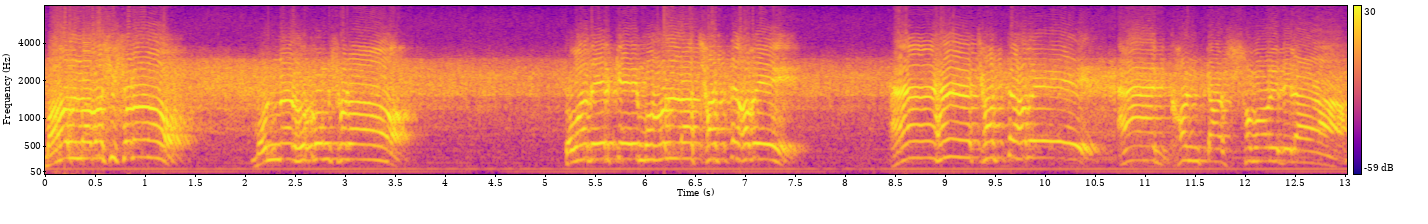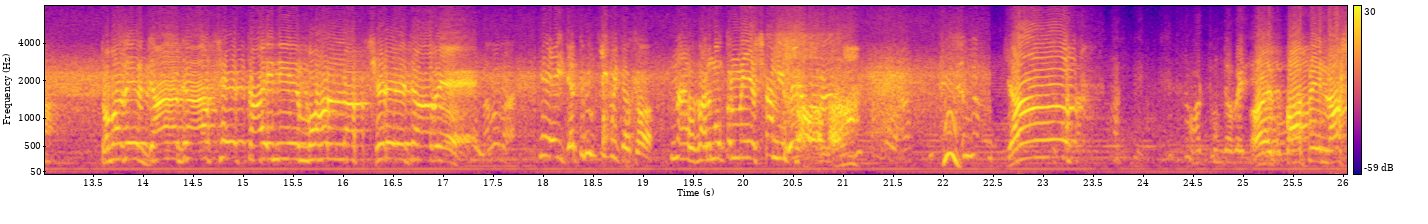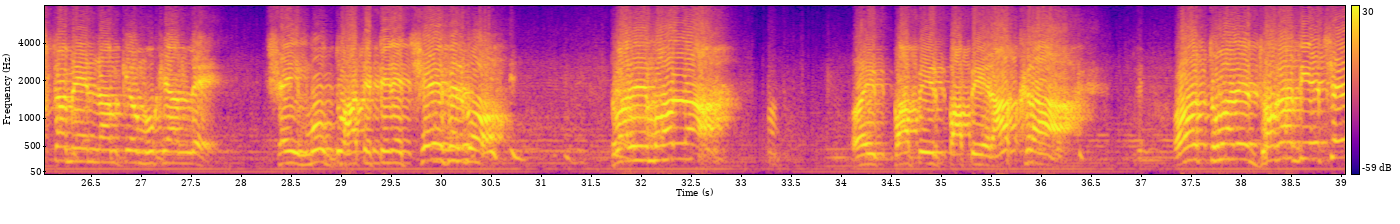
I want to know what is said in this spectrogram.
মহল্লাবাসী শোনো মুন্নার হুকুম শোনো। তোমাদেরকে মহল্লা ছাড়তে হবে। হ্যাঁ হ্যাঁ ছাড়তে হবে। এক ঘণ্টার সময় দিলাম। তোমাদের যা যা আছে তাই নিয়ে মহল্লা ছেড়ে দিতে হবে। এই যে তুমি কি কইতাছ? না ঘর মতন মেয়ে স্বামী চুপ! ওই পাপি নষ্টা মেয়ের নাম কেউ মুখে আনলে। সেই মুখ দু হাতে টেনে ছেড়ে ফেলব। তোমাদের মহল্লা, ওই পাপির পাপের আখড়া। ও তোমাদের ধোকা দিয়েছে,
